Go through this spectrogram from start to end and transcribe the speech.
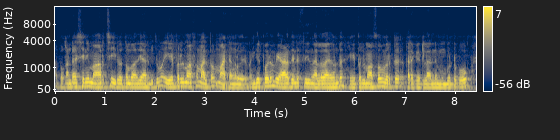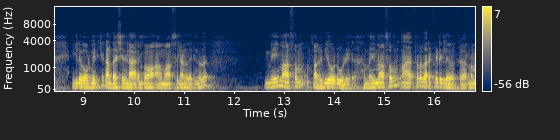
അപ്പോൾ കണ്ടകശനി മാർച്ച് ഇരുപത്തൊമ്പതാം തീയതി ആരംഭിക്കുമ്പോൾ ഏപ്രിൽ മാസം അല്പം മാറ്റങ്ങൾ വരും. എങ്കിൽ പോലും വ്യാഴത്തിന്റെ സ്ഥിതി നല്ലതായതുകൊണ്ട് ഏപ്രിൽ മാസവും ഇവർക്ക് തിരക്കിട്ടില്ല. അതിന്റെ മുമ്പോട്ട് പോകും. എങ്കിലും ഓർമ്മയിരിക്കുക കണ്ടകശനിയുടെ ആരംഭം ആ മാസത്തിലാണ് വരുന്നത്. മെയ് മാസം പകുതിയോട് കൂടിയിട്ട്. മെയ് മാസവും അത്ര തിരക്കേടില്ല ഇവർക്ക്. കാരണം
